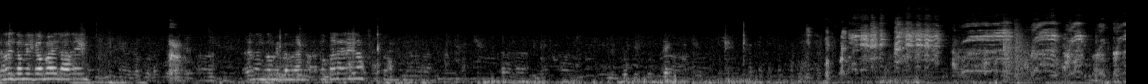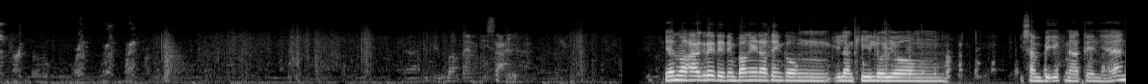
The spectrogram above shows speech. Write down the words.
Ano gamay-gamay natin? Ano gamay-gamay? Ito ka na rin ah. Isa. Yan mga kagre, titimbangin natin kung ilang kilo yung isang biik natin. Yan.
